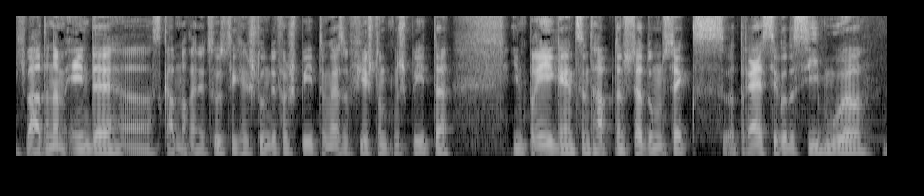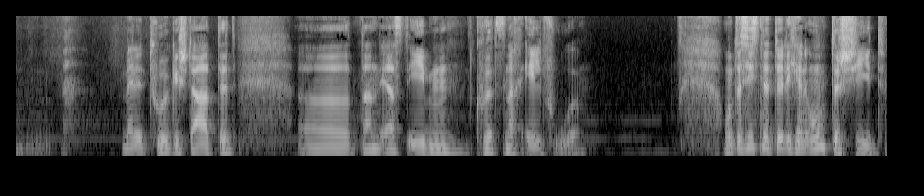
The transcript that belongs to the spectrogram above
Ich war dann am Ende, äh, es gab noch eine zusätzliche Stunde Verspätung, also vier Stunden später in Bregenz und habe dann statt um 6.30 Uhr oder 7 Uhr meine Tour gestartet, äh, dann erst eben kurz nach 11 Uhr. Und das ist natürlich ein Unterschied,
